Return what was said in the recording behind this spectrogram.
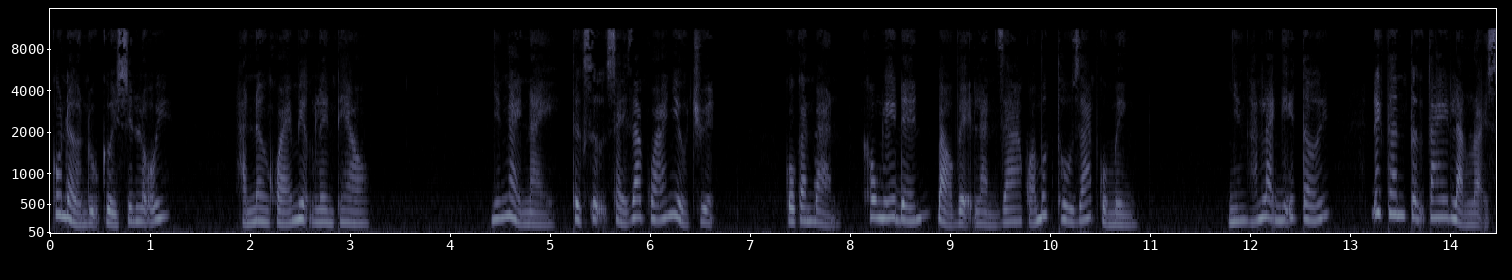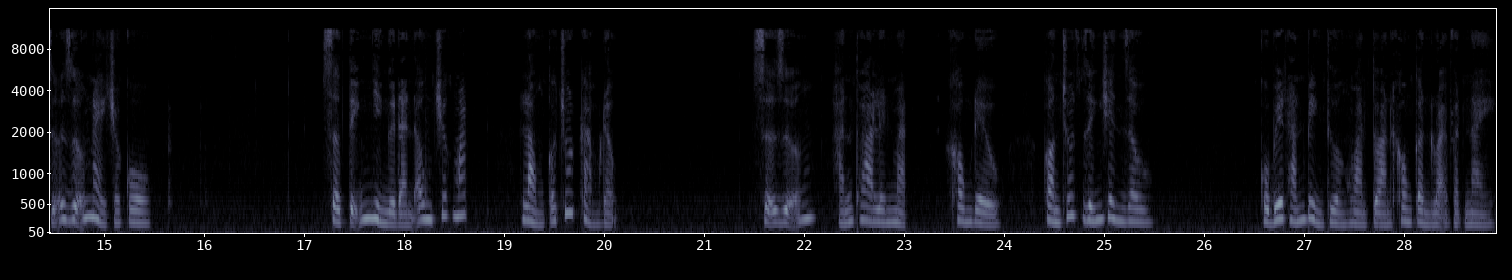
Cô nở nụ cười xin lỗi. Hắn nâng khóe miệng lên theo. Những ngày này thực sự xảy ra quá nhiều chuyện. Cô căn bản không nghĩ đến bảo vệ làn da quá mức thô giáp của mình. Nhưng hắn lại nghĩ tới, đích thân tự tay làm loại sữa dưỡng này cho cô. Sở tĩnh nhìn người đàn ông trước mắt, lòng có chút cảm động. Sữa dưỡng, hắn thoa lên mặt, không đều, còn chút dính trên dâu. Cô biết hắn bình thường hoàn toàn không cần loại vật này.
